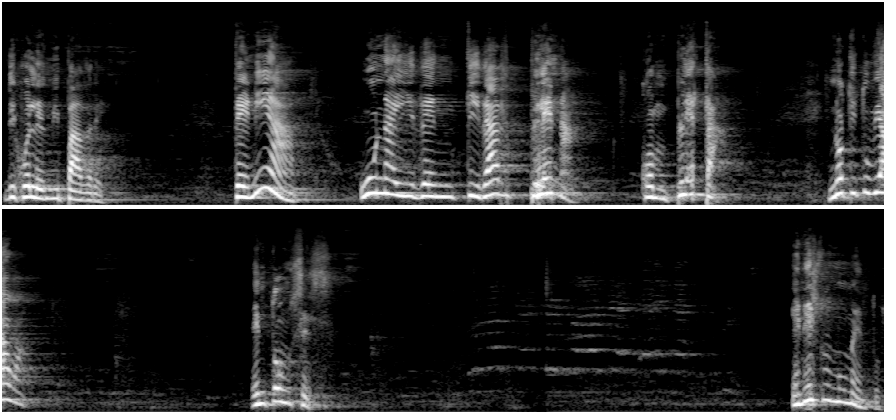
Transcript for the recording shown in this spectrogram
Dijo, Él es mi Padre. Tenía una identidad plena, completa. No titubeaba. Entonces, en estos momentos,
